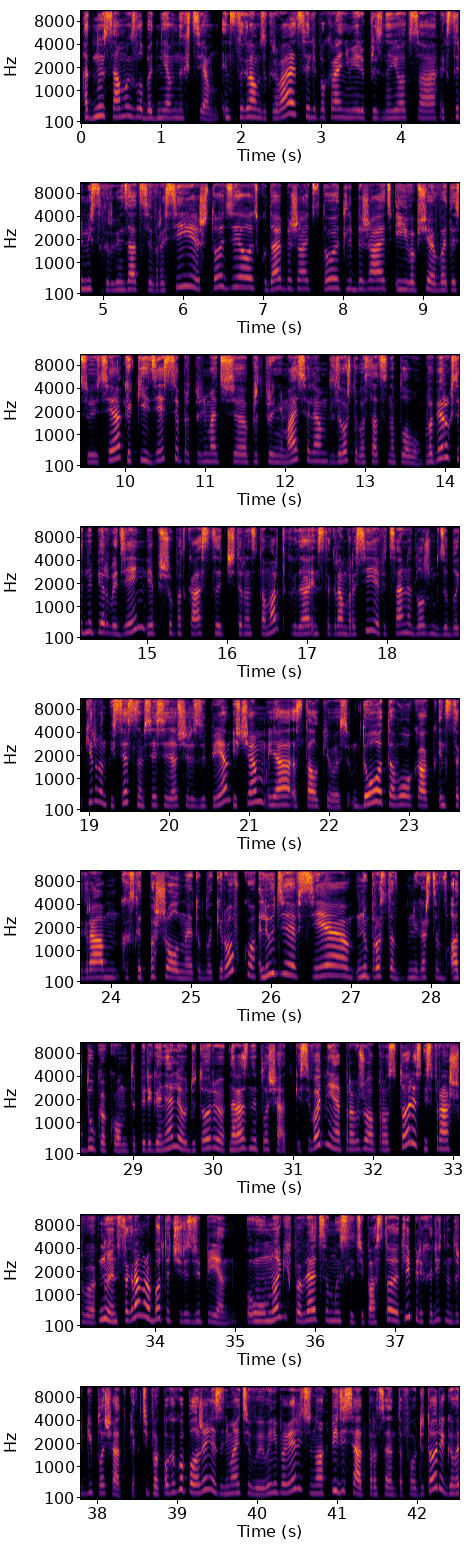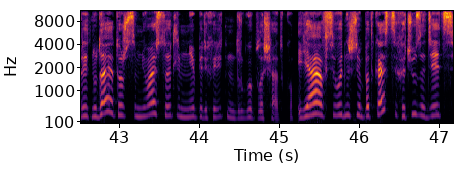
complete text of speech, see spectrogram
одну из самых злободневных тем. Инстаграм закрывается или, по крайней мере, признается экстремистской организацией в России. Что делать, куда бежать, стоит ли бежать и вообще в этой суете какие действия предпринимать э, предпринимателям для того, чтобы остаться на плаву. Во-первых, сегодня первый день. Я пишу подкаст 14 марта, когда Инстаграм в России официально должен быть заблокирован. Естественно, все сидят через VPN. И с чем я сталкиваюсь? До того, как Инстаграм, как сказать, пошел на эту блокировку, люди все, ну, просто, мне кажется, в аду каком-то перегоняли аудиторию на разные площадки. Сегодня я провожу опрос сторис и спрашиваю, ну, Инстаграм работает через VPN. У многих появляются мысли, типа, а стоит ли переходить на другие площадки? Типа, по какое положение занимаете вы? Вы не поверите, но 50% аудитории говорит, ну да, я тоже сомневаюсь, стоит ли мне переходить на другую площадку. Я в сегодняшнем подкасте хочу задеть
